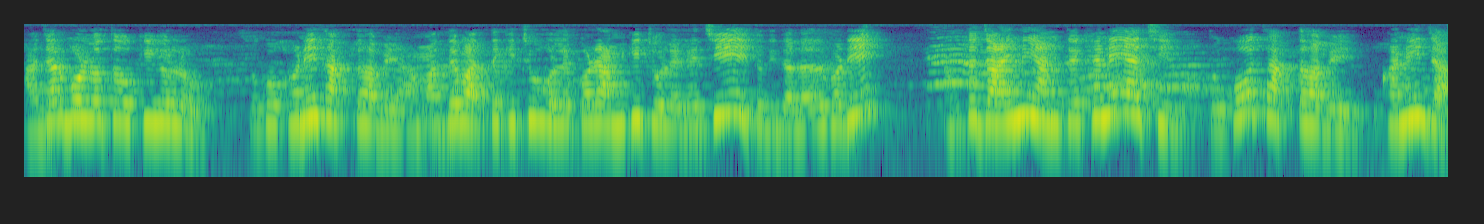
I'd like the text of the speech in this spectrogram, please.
হাজার বলল তো, কি হলো? তোকে ওখানেই থাকতে হবে। আমাদের বাড়িতে কিছু হলে পরে আমি কি চলে গেছি? তো দিদা দাদার বাড়ি? আমি তো যাইনি, আমি তো এখানেই আছি। তোকেও থাকতে হবে। ওখানেই যা।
